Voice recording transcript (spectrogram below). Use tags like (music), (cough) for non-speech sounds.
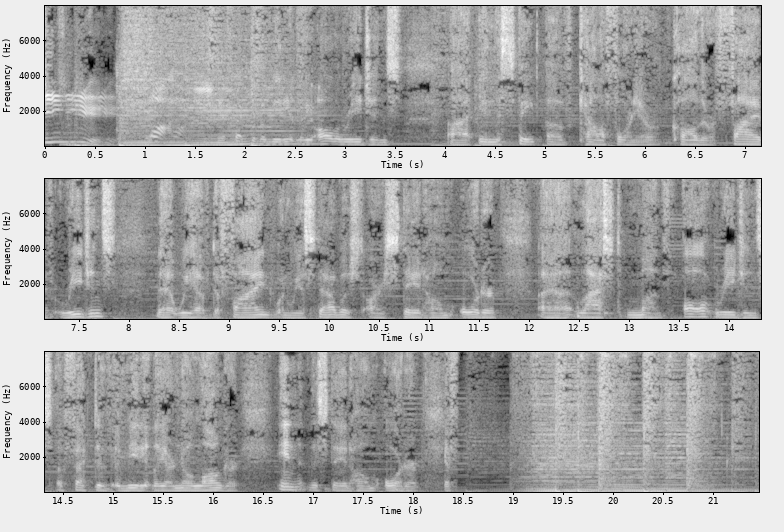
今日话题。Effective immediately, all the regions uh, in the state of California. Call there are five regions that we have defined when we established our stay-at-home order uh, last month. All regions effective immediately are no longer in the stay-at-home order. If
